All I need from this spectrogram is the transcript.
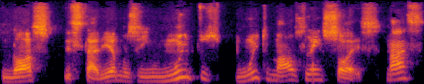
nós estaríamos em muitos, muito maus lençóis. Mas,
